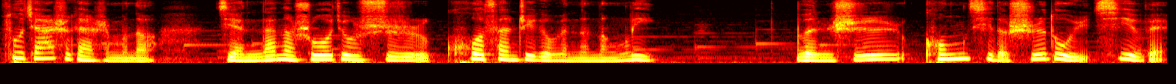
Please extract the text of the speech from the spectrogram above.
作家是干什么的？简单的说，就是扩散这个吻的能力，吻湿空气的湿度与气味，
